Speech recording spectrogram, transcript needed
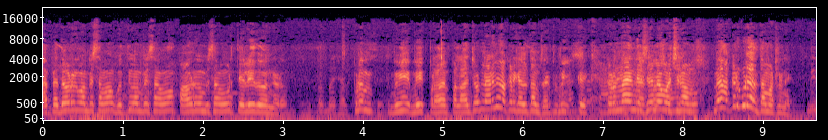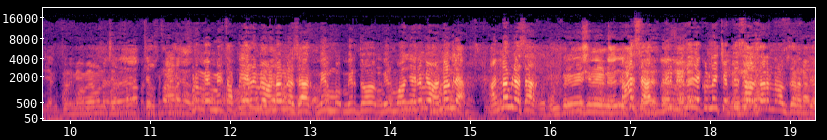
ఆ పెద్దోడికి పంపిస్తామో గుత్తి పంపిస్తామో పావుడికి పంపిస్తామో కూడా తెలియదు అన్నాడు. ఇప్పుడు మీ మీ పలా- పలానా చోట ఉన్నాడు మేము అక్కడికి వెళ్తాం సార్. ఇప్పుడు ఇక్కడ ఉన్నాయని తెలిసి మేము వచ్చినాము. మేము అక్కడ కూడా వెళ్తాం అట్లనే. ఇప్పుడు మేము మీరు తప్పు చేయడం మేము అన్నంలే సార్. మీరు మీరు మీరు మోసం చేయడం మేము అన్నంలే. అన్నంలే సార్. కాదు సార్ మీరు మీలో ఎక్కడున్నా చెప్తే సార్ సార్ అన్నాం సార్ అంతే.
